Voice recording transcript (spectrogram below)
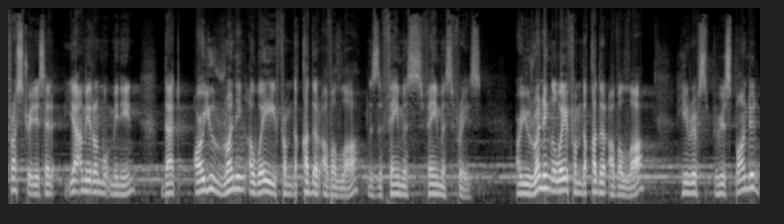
frustrated, said, Ya Amir al Mu'mineen, that are you running away from the qadr of Allah? This is a famous, famous phrase. Are you running away from the qadr of Allah? He res- responded,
